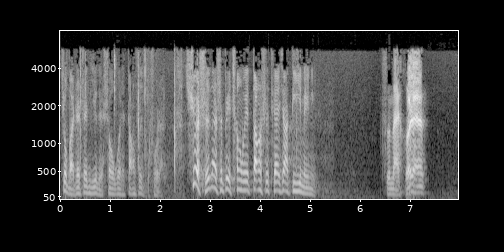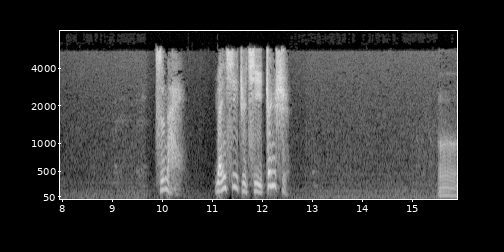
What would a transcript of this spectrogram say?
就把这甄姬给收过来当自己夫人。确实那是被称为当时天下第一美女。此乃何人？此乃元熙之妻甄氏。哦。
